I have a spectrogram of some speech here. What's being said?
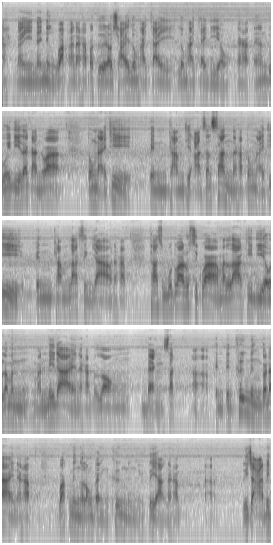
นะในในหนึ่งวรรคนะครับ ก็คือเราใช้ลมหายใจลมหายใจเดียวนะครับดังนั้นดูให้ดีแล้วกันว่าตรงไหนที่เป็นคำที่อ่านสั้นๆนะครับ ตรงไหนที่เป็นคำลากเสียงยาวนะครับ ถ้าสมมุติว่ารู้สึกว่ามันลากทีเดียวแล้วมันมันไม่ได้นะครับ ลองแบ่งสักเป็นเป็นครึ่งหนึ่งก็ได้นะครับวรรคหนึ่งลองแบ่งครึ่งหนึ่งยกตัวอย่างนะครับหรือจะอ่านเป็น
